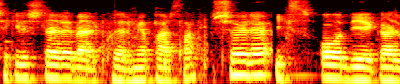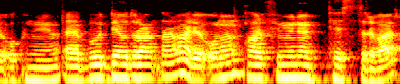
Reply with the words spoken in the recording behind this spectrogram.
çekilişlere belki koyarım yaparsam. Şöyle XO diye galiba okunuyor. Ee, bu deodorantlar var ya onun parfümünün testleri var.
